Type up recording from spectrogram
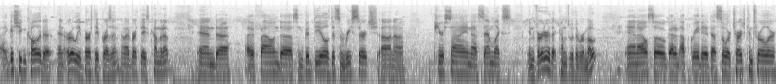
I guess you can call it a, an early birthday present. My birthday's coming up and uh, I found uh, some good deals, did some research on a Pure Sine uh, Samlex inverter that comes with a remote and I also got an upgraded uh, solar charge controller,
